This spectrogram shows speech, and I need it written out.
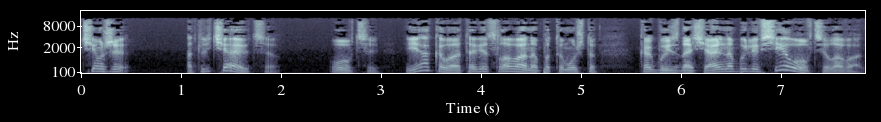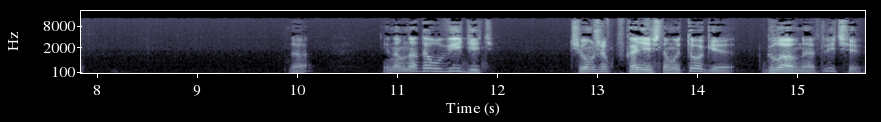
чем же отличаются овцы Якова от овец Лавана, потому что как бы изначально были все овцы Лавана. Да? И нам надо увидеть, в чем же в конечном итоге главное отличие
